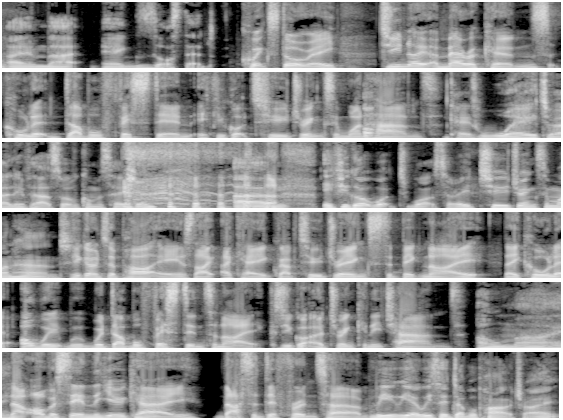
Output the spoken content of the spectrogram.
I am that exhausted. Quick story. Do you know Americans call it double fisting if you've got two drinks in one hand? Okay, it's way too early for that sort of conversation. um, if you got what, what, sorry, two drinks in one hand? If you go to a party, it's like, okay, grab two drinks, it's a big night. They call it, oh, we, we- we're double fisting tonight because you've got a drink in each hand. Oh my. Now, obviously, in the UK, that's a different term. we, yeah, we say double parked, right?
